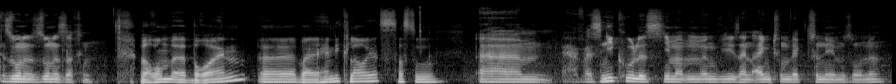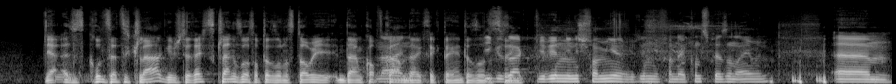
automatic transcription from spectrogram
so eine, so eine Sachen. Warum äh, bereuen äh, bei Handyklau jetzt? Hast du. Ähm, ja, weil es nie cool ist, jemandem irgendwie sein Eigentum wegzunehmen, so, ne? Ja, also ist grundsätzlich klar, gebe ich dir recht. Es klang so, als ob da so eine Story in deinem Kopf Nein, kam, da kriegt dahinter so. Wie gesagt, wir reden hier nicht von mir, wir reden hier von der Kunstperson Iron. ähm,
